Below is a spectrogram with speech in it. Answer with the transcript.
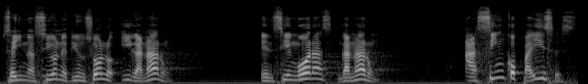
seis naciones de un solo, y ganaron. En 100 horas ganaron. A cinco países.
